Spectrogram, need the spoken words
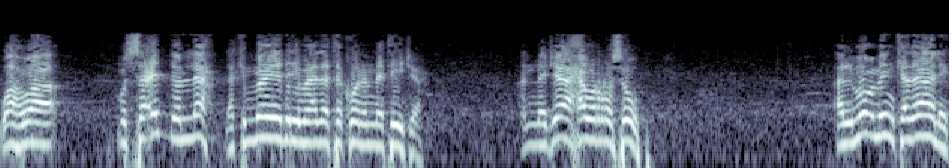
وهو مستعد له لكن ما يدري ماذا تكون النتيجة. النجاح والرسوب. المؤمن كذلك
